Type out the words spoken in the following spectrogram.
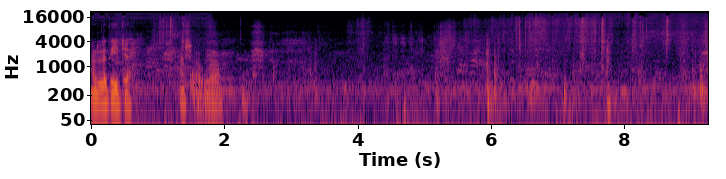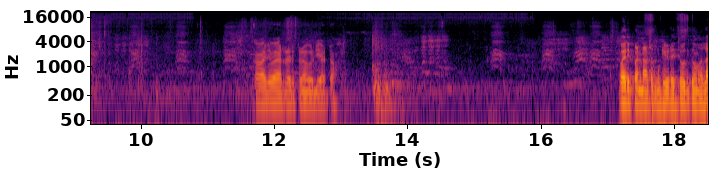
നല്ല തീറ്റ. മാഷാ കാൽ വയറിലെടുക്കണ വീഡിയോ വരിപ്പെണ്ണാട്ടൻകുട്ടിയുടെ ചോദിക്കുന്ന വില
